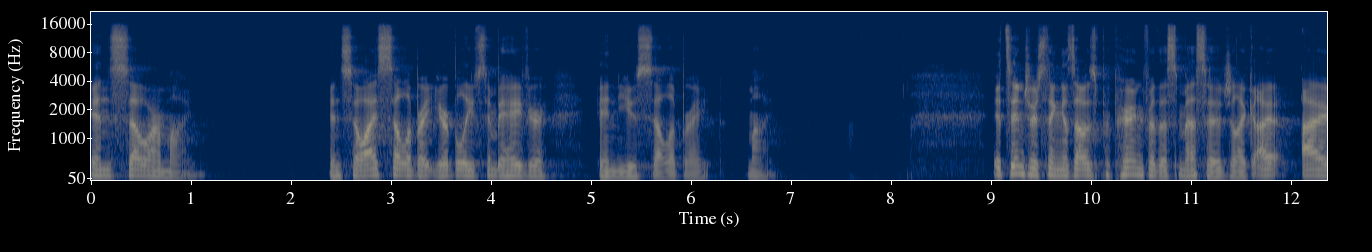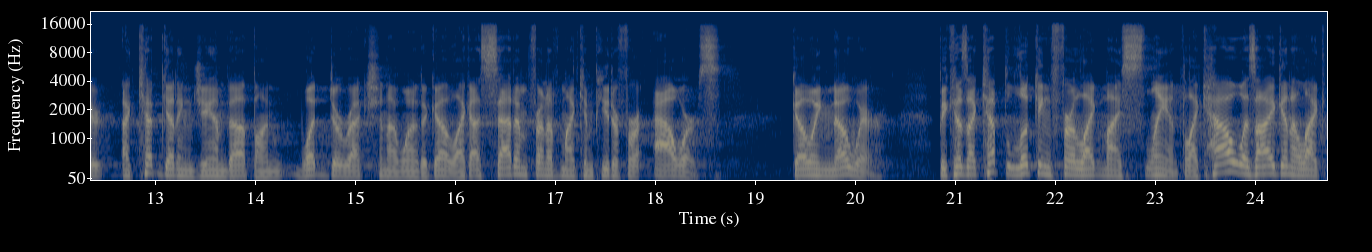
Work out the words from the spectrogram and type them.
and so are mine. And so I celebrate your beliefs and behavior, and you celebrate mine. It's interesting as I was preparing for this message, like I, I, I kept getting jammed up on what direction I wanted to go. Like I sat in front of my computer for hours, going nowhere because I kept looking for like my slant. Like, how was I gonna like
